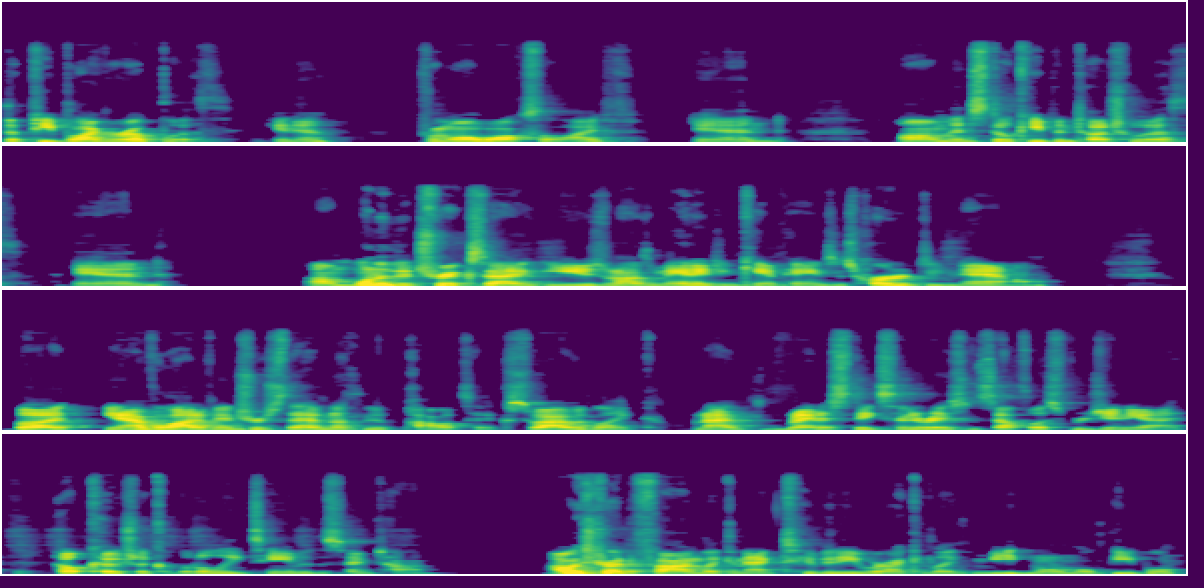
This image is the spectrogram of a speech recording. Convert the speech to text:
the people I grew up with, you know, from all walks of life, and um, and still keep in touch with. And um, one of the tricks I used when I was managing campaigns is harder to do now. But you know, I have a lot of interests that have nothing to do with politics. So I would like when I ran a state senate race in Southwest Virginia, I helped coach like a little league team at the same time. I always tried to find like an activity where I could like meet normal people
